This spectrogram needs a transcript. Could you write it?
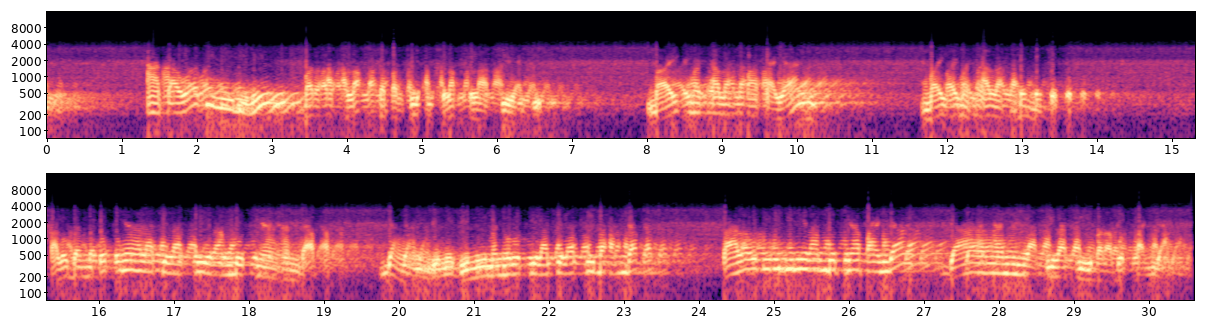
Atau ini bini-bini berakhlak seperti akhlak laki-laki. Baik masalah pakaian, baik masalah bentuk. Kalau bentuknya laki-laki rambutnya handap, jangan bini-bini menuruti laki-laki handap. Kalau bini-bini rambutnya panjang, jangan laki-laki berambut panjang.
